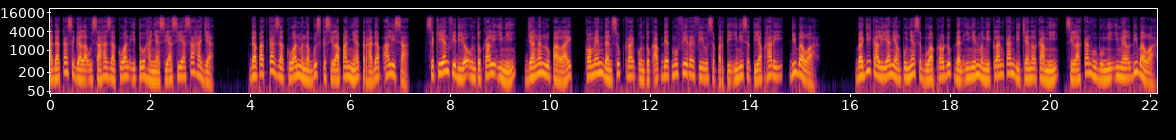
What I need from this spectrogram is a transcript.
adakah segala usaha Zakuan itu hanya sia-sia sahaja? Dapatkah Zakuan menebus kesilapannya terhadap Alisa? Sekian video untuk kali ini, jangan lupa like, komen dan subscribe untuk update movie review seperti ini setiap hari, di bawah. Bagi kalian yang punya sebuah produk dan ingin mengiklankan di channel kami, silahkan hubungi email di bawah.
